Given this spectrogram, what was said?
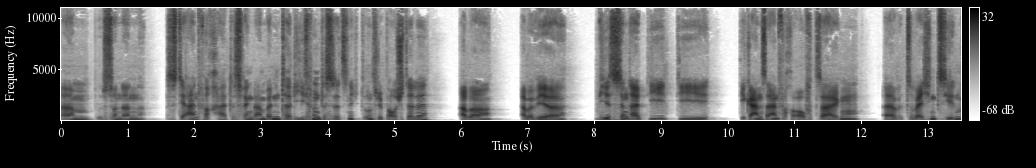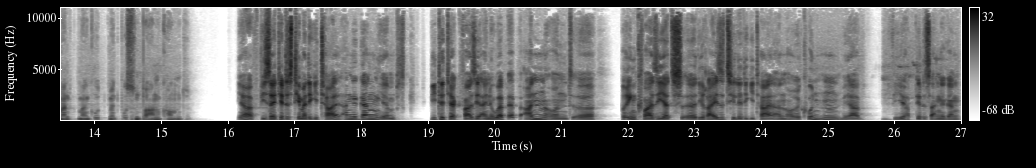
ähm, sondern es ist die Einfachheit. Das fängt an bei den Tarifen, das ist jetzt nicht unsere Baustelle, aber, aber wir, wir sind halt die, die die ganz einfach aufzeigen, äh, zu welchen Zielen man, man gut mit Bus und Bahn kommt. Ja, wie seid ihr das Thema digital angegangen? Ihr bietet ja quasi eine Web-App an und äh, bringt quasi jetzt äh, die Reiseziele digital an eure Kunden. Ja, wie habt ihr das angegangen?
